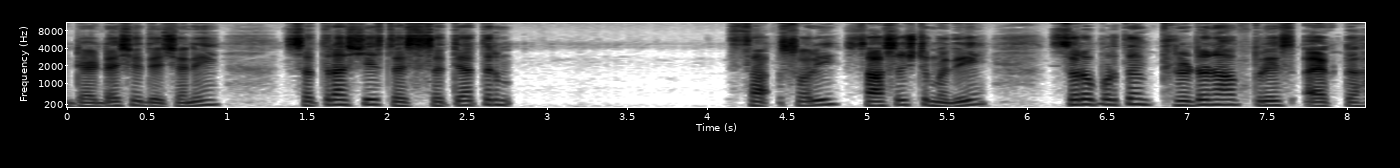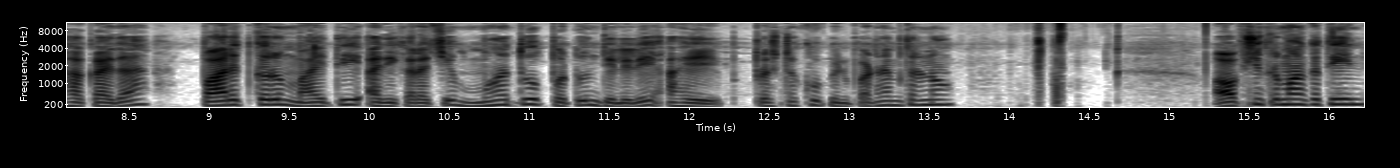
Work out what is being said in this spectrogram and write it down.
डॅडॅश या देशाने सतराशे सत्याहत्तर सा सॉरी सहासष्टमध्ये सर्वप्रथम फ्रीडम ऑफ प्रेस ॲक्ट हा कायदा पारित करून माहिती अधिकाराचे महत्त्व पटवून दिलेले आहे. प्रश्न खूप इम्पॉर्टंट आहे मित्रांनो. ऑप्शन क्रमांक तीन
